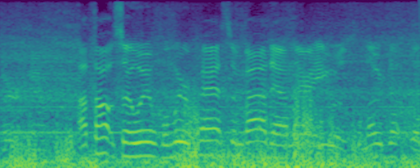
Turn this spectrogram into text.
clear it down. I thought so when when we were passing by down there. He was loading up the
